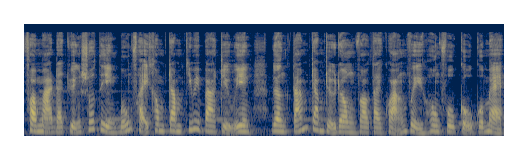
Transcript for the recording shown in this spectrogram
phò mã đã chuyển số tiền 4,093 triệu yên, gần 800 triệu đồng vào tài khoản vị hôn phu cũ của mẹ,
